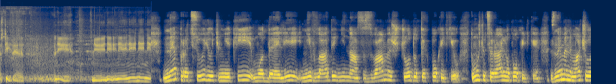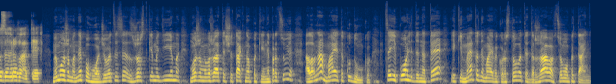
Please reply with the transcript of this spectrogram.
Стійте. Ні. Ні, ні, ні, ні, ні, ні. Не працюють м'які моделі ні влади, ні нас з вами щодо тих покидьків, тому що це реально покидьки. З ними нема чого загравати. Ми можемо не погоджуватися з жорсткими діями, можемо вважати, що так навпаки не працює, але вона має таку думку. Це її погляди на те, які методи має використовувати держава в цьому питанні.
